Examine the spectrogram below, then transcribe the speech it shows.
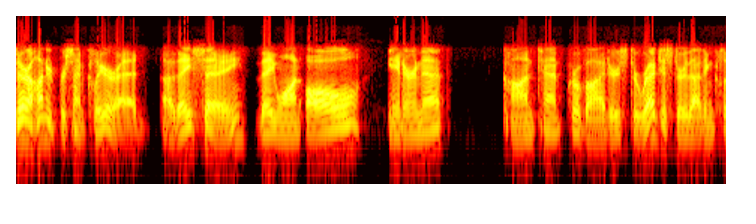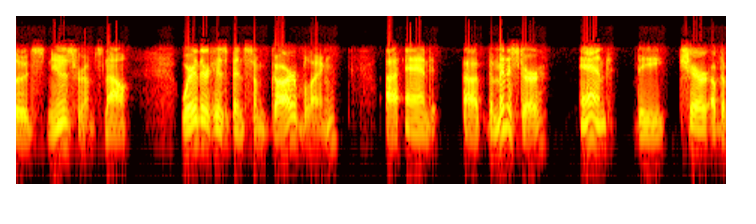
they're hundred percent clear, Ed. they say they want all internet content providers to register. That includes newsrooms. Now, where there has been some garbling, and the minister and the chair of the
